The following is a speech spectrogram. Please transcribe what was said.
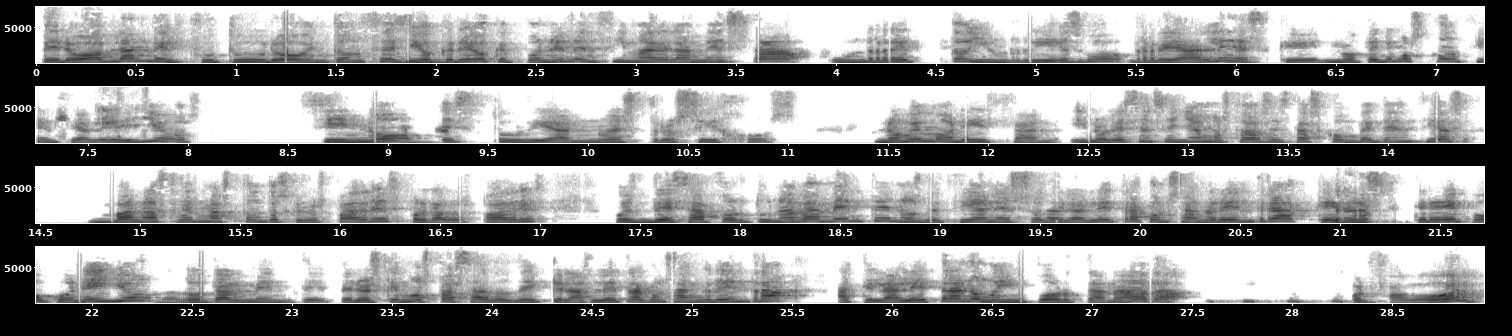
pero hablan del futuro, entonces yo creo que ponen encima de la mesa un reto y un riesgo reales, que no tenemos conciencia de ellos. Si no estudian nuestros hijos no memorizan y no les enseñamos todas estas competencias, van a ser más tontos que los padres, porque a los padres, pues desafortunadamente nos decían eso de la letra con sangre entra, que discrepo con ello totalmente. Pero es que hemos pasado de que la letra con sangre entra a que la letra no me importa nada. Por favor.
